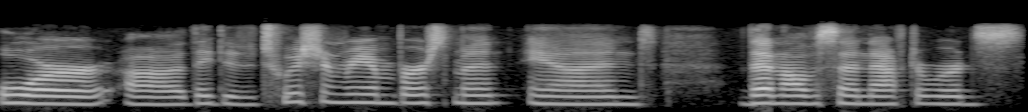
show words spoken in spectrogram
or uh, they did a tuition reimbursement and then all of a sudden afterwards,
